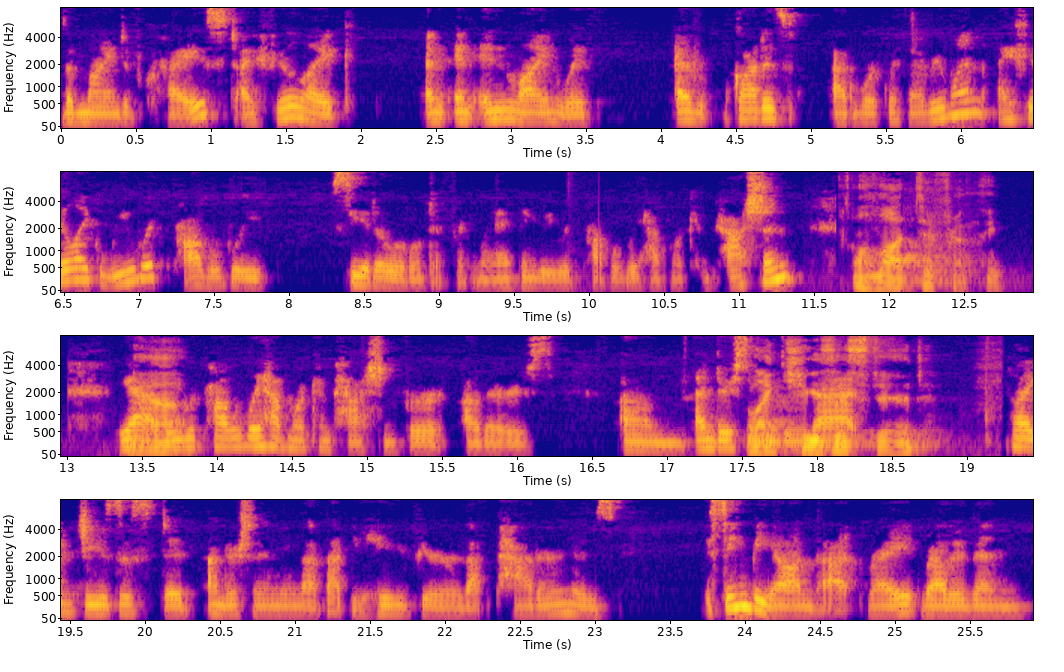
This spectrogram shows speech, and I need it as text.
the mind of christ i feel like and, and in line with God is at work with everyone, I feel like we would probably see it a little differently. I think we would probably have more compassion. A lot differently. Yeah, yeah. we would probably have more compassion for others. Um, understanding like Jesus that, did. Like Jesus did, understanding that that behavior, that pattern is seeing beyond that, right? Rather than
